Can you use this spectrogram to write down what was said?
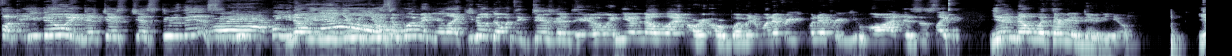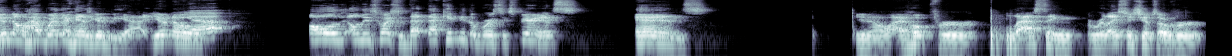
fuck are you doing? Just, just, just do this. And you- Yeah, but you, you know, you, know. you, you, as a woman, you're like, you don't know what the dude's gonna do, and you don't know what, or, or women, whatever, you- whatever you want. It's just like you don't know what they're gonna do to you. You don't know how, where their hands are gonna be at. You don't know Yep. all all these questions. That that can be the worst experience, and you know, I hope for lasting relationships over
